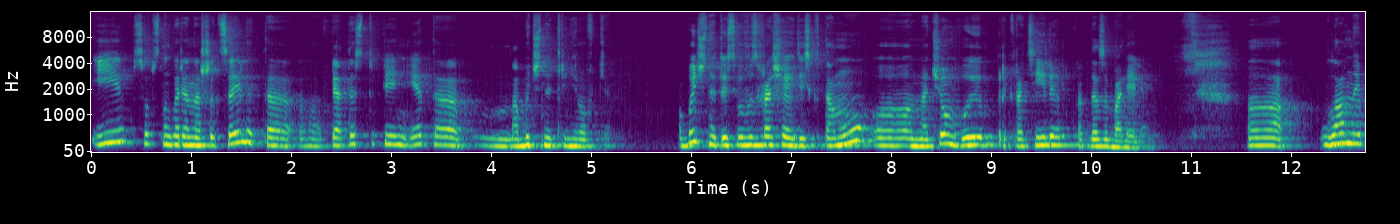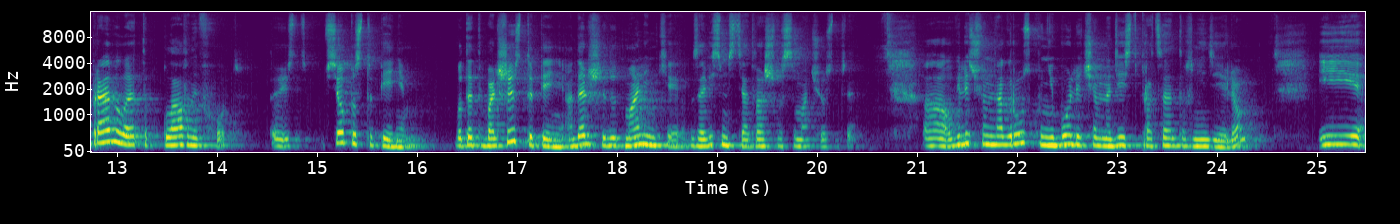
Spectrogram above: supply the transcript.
И, собственно говоря, наша цель, это э, пятая ступень, это обычные тренировки. Обычные, то есть вы возвращаетесь к тому, э, на чем вы прекратили, когда заболели. Э, главное правило – это плавный вход. То есть все по ступеням. Вот это большие ступени, а дальше идут маленькие, в зависимости от вашего самочувствия. Увеличиваем нагрузку не более чем на 10% в неделю. И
